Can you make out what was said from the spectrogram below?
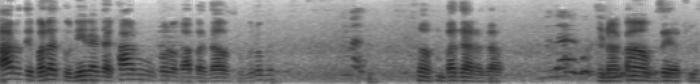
સારું તે ભલે તું નિરાતે ખારું થોડોક આબા જાઉં છું બરોબર? વાત. જાવ એના કામ છે એટલે.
